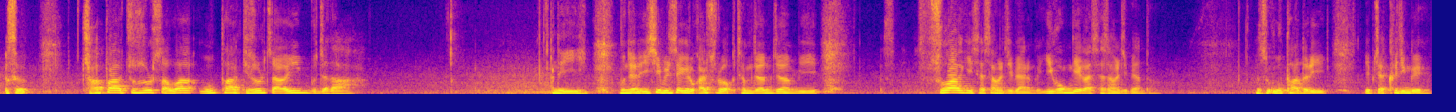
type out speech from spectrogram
그래서 좌파 주술사와 우파 기술자의 문제다. 근데 이 문제는 21세기로 갈수록 점점점 이 수학이 세상을 지배하는 거예요. 이공계가 세상을 지배한다. 그래서 우파들이 입자가 커진 거예요.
